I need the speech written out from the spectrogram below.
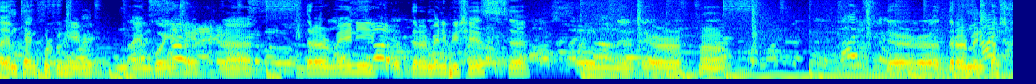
I am thankful to him I am going head there are many there are many fishes there there, uh, there are many cus-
